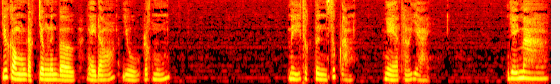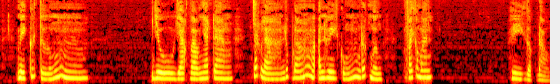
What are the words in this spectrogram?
chứ không đặt chân lên bờ ngày đó dù rất muốn. Mỹ thật tình xúc động, nhẹ thở dài. Vậy mà, Mỹ cứ tưởng... Dù dạt vào Nha Trang, chắc là lúc đó anh Huy cũng rất mừng, phải không anh? Huy gật đầu.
